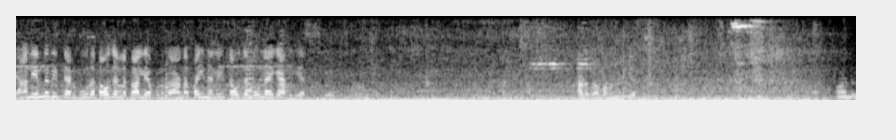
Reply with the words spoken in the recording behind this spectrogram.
ಯಾನ್ ಎನ್ನದಿತ್ತೆ ಪೂರ ತೌಸಂಡ್ಲ ಖಾಲಿ ಅಪ್ಪಣ ನಾನು ಫೈನಲಿ ತೌಸಂಡ್ ಉಲ್ಲಾಗೆ ಆಡಿ ಎಸ್ ಎಸ್ ஆண்டு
